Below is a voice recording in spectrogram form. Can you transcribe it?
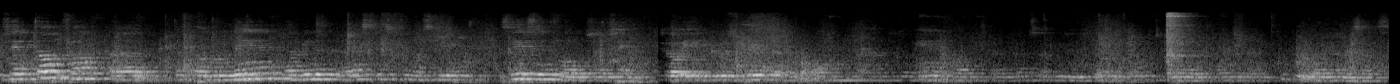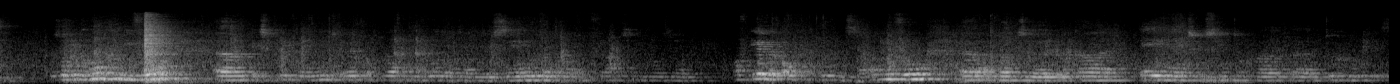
Er zijn tal van uh, domeinen waarbinnen de rechtstreekse financiering zeer zinvol zou zijn. Ik zou even kunnen pleiten om de domeinen van kunst en cultuur een koepelorganisatie. Dus op een hoger niveau, uh, ik spreek mij niet uit op welk niveau dat dan moet zijn, moet dat dan op Vlaams niveau zijn, of eerder provinciaal niveau, uh, omdat de lokale eigenheid misschien toch wel uh, te groot is.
